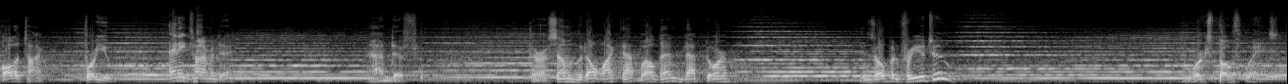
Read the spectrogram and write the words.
all the time for you, any time of day. And if there are some who don't like that, well, then that door is open for you too. It works both ways.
